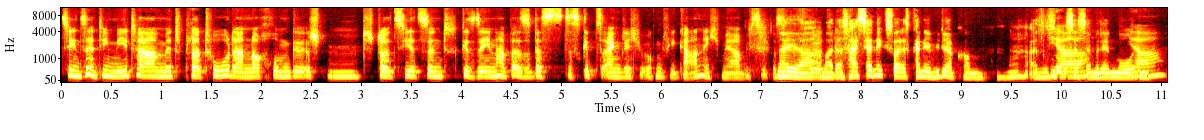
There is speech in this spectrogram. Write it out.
zehn Zentimeter mit Plateau dann noch rumgestolziert sind, gesehen habe. Also das, das gibt's eigentlich irgendwie gar nicht mehr, habe ich so das Naja, Gefühl. aber das heißt ja nichts, weil das kann ja wiederkommen. Ne? Also so ja, ist das ja mit den Moden. Ja.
